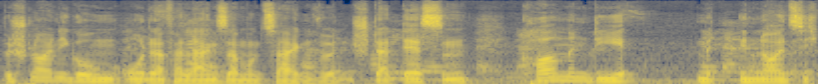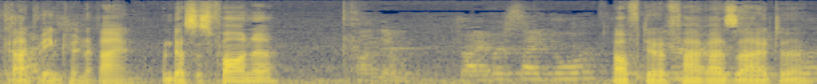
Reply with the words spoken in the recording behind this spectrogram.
Beschleunigung oder Verlangsamung zeigen würden. Stattdessen kommen die mit in 90 Grad Winkeln rein. Und das ist vorne, auf der Fahrerseite.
